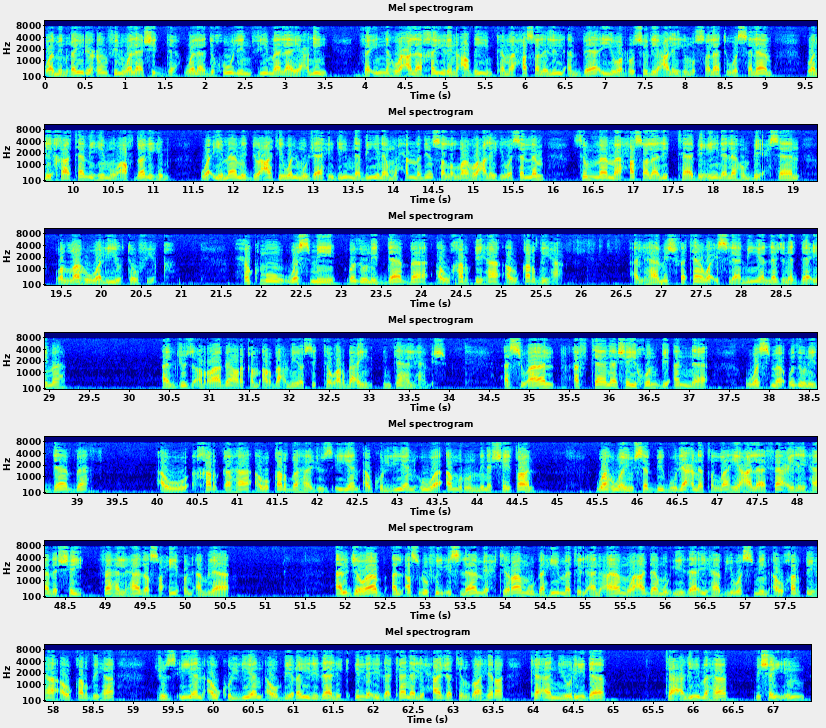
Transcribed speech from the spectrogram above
ومن غير عنف ولا شدة ولا دخول فيما لا يعنيه فإنه على خير عظيم كما حصل للأنبياء والرسل عليهم الصلاة والسلام ولخاتمهم وأفضلهم. وإمام الدعاة والمجاهدين نبينا محمد صلى الله عليه وسلم ثم ما حصل للتابعين لهم بإحسان والله ولي التوفيق. حكم وسم أذن الدابة أو خرقها أو قرضها. الهامش فتاوى إسلامية اللجنة الدائمة الجزء الرابع رقم 446 انتهى الهامش. السؤال أفتانا شيخ بأن وسم أذن الدابة أو خرقها أو قرضها جزئيا أو كليا هو أمر من الشيطان وهو يسبب لعنة الله على فاعل هذا الشيء فهل هذا صحيح أم لا؟ الجواب الأصل في الإسلام احترام بهيمة الأنعام وعدم إيذائها بوسم أو خرقها أو قرضها جزئيا أو كليا أو بغير ذلك إلا إذا كان لحاجة ظاهرة كأن يريد تعليمها بشيء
